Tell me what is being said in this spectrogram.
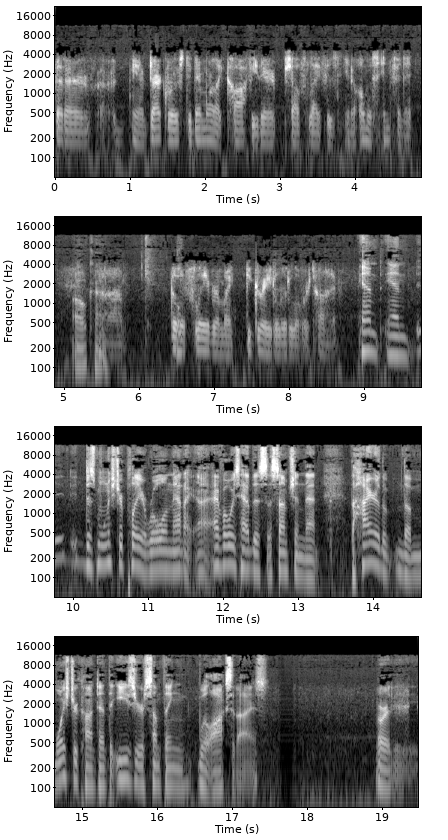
that are, uh, you know, dark roasted. They're more like coffee. Their shelf life is, you know, almost infinite. Okay. Um, though their flavor might degrade a little over time. And and uh, does moisture play a role in that? I, I've always had this assumption that the higher the, the moisture content, the easier something will oxidize. Or, the,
